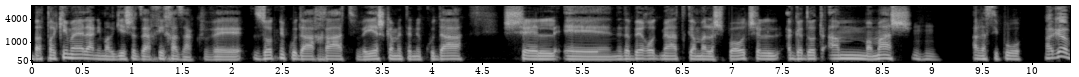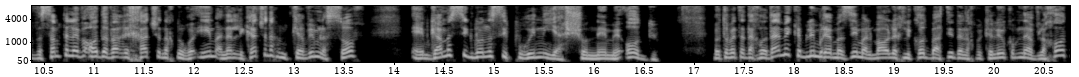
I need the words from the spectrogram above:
בפרקים האלה אני מרגיש את זה הכי חזק וזאת נקודה אחת ויש גם את הנקודה של אה, נדבר עוד מעט גם על השפעות של אגדות עם ממש. Mm-hmm. על הסיפור. אגב שמת לב עוד דבר אחד שאנחנו רואים לקראת שאנחנו מתקרבים לסוף גם הסגנון הסיפורי נהיה שונה מאוד. זאת אומרת אנחנו עדיין מקבלים רמזים על מה הולך לקרות בעתיד אנחנו מקבלים כל מיני הבלחות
